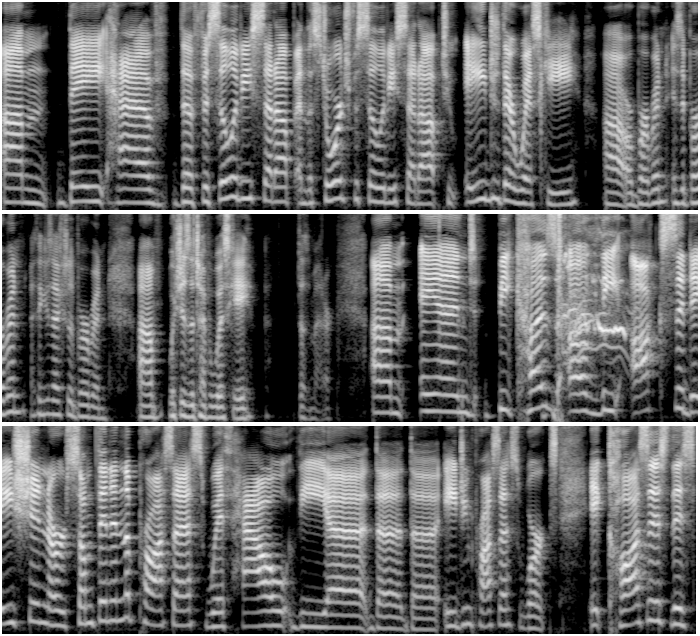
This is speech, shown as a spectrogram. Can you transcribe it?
Um, they have the facility set up and the storage facility set up to age their whiskey uh, or bourbon. Is it bourbon? I think it's actually bourbon, um, which is a type of whiskey. Doesn't matter. Um, and because of the oxidation or something in the process with how the uh, the the aging process works, it causes this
